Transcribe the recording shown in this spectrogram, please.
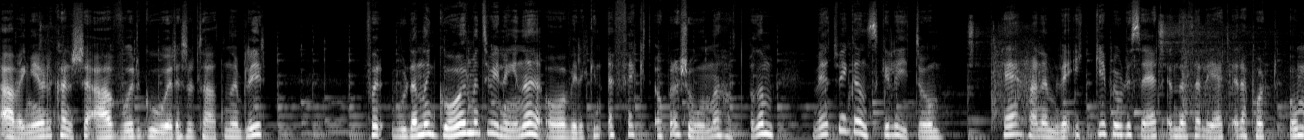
avhenger vel kanskje av hvor gode resultatene blir. For hvordan det går med tvillingene, og hvilken effekt operasjonen har hatt på dem, vet vi ganske lite om. He har nemlig ikke publisert en detaljert rapport om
